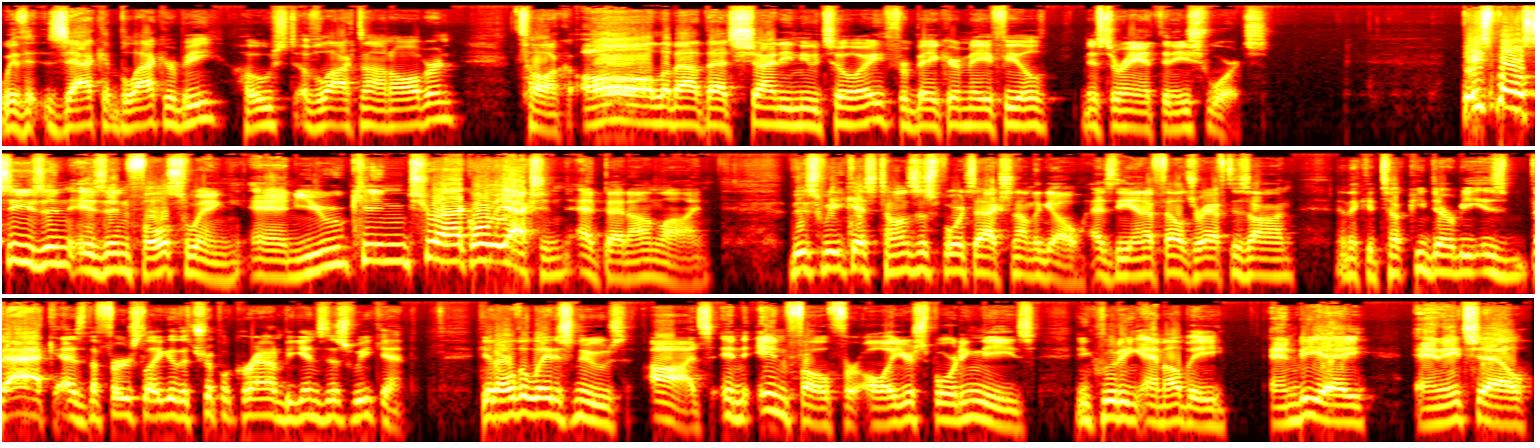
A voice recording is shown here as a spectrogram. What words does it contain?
with Zach Blackerby, host of Locked On Auburn, talk all about that shiny new toy for Baker Mayfield, Mr. Anthony Schwartz. Baseball season is in full swing, and you can track all the action at Bet Online. This week has tons of sports action on the go as the NFL draft is on and the Kentucky Derby is back as the first leg of the Triple Crown begins this weekend. Get all the latest news, odds, and info for all your sporting needs, including MLB, NBA, NHL,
